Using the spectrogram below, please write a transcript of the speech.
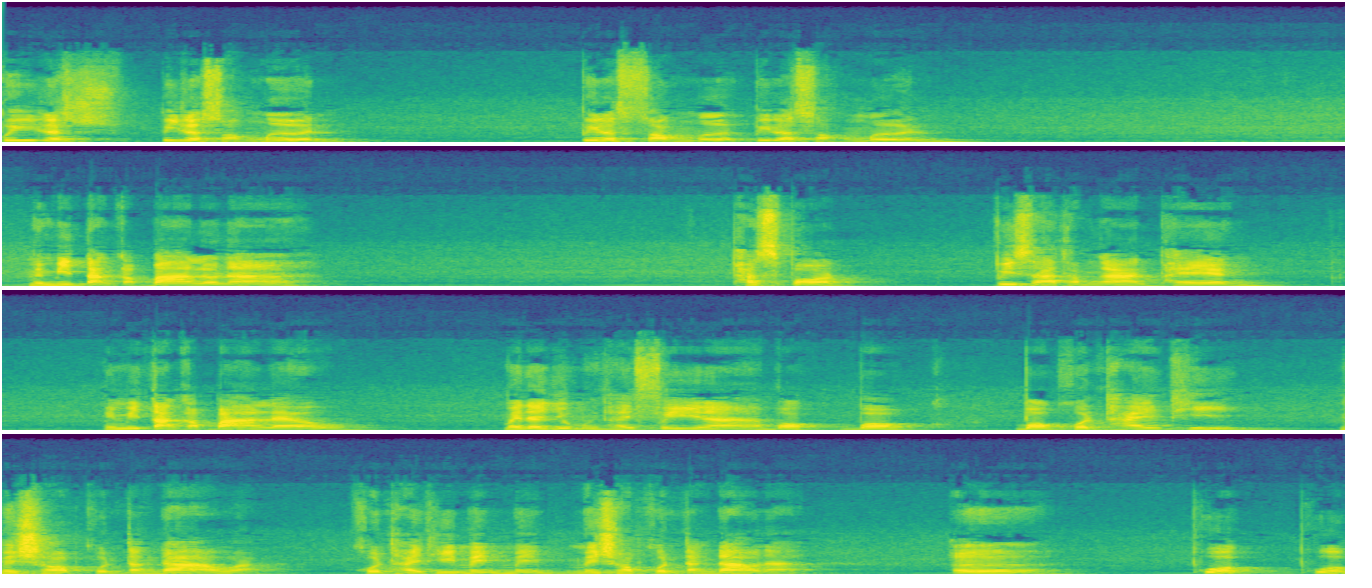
ปีละปีละสองหมื่นปีละสองหมื่นปีละสองหมื่นไม่มีตังค์กลับบ้านแล้วนะพาสปอร์ตวีซ่าทำงานแพง ไม่มีตังค์กลับบ้านแล้ว ไม่ได้อยู่เมืองไทยฟรีนะ บอกบอก บอกคนไทยที่ไม่ชอบคนต่างด้าวอะ คนไทยที่ไม่ไม่ไม่ชอบคนต่างด้าวนะ เออ พวกพวก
